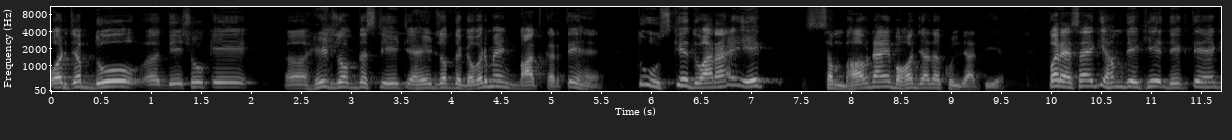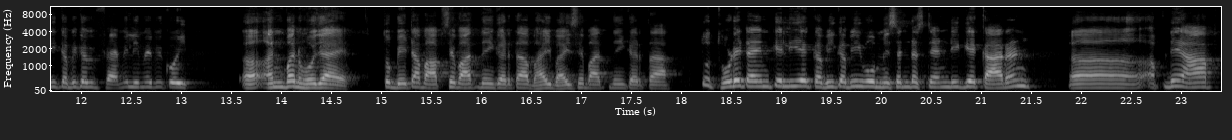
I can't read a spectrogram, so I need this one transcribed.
और जब दो देशों के हेड्स ऑफ़ द स्टेट या हेड्स ऑफ़ द गवर्नमेंट बात करते हैं तो उसके द्वारा एक संभावनाएँ बहुत ज़्यादा खुल जाती है। पर ऐसा है कि हम देखिए, देखते हैं कि कभी कभी फैमिली में भी कोई अनबन हो जाए तो बेटा बाप से बात नहीं करता, भाई भाई से बात नहीं करता तो थोड़े टाइम के लिए कभी कभी वो मिसअंडरस्टैंडिंग के कारण अपने आप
